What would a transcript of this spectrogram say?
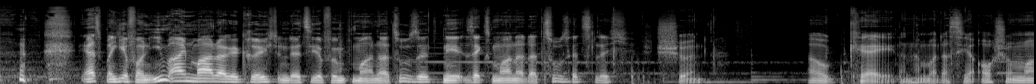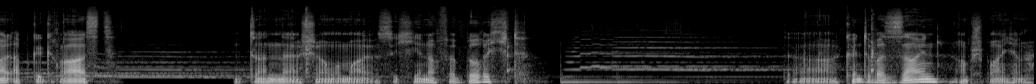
Erstmal hier von ihm einen Mana gekriegt und jetzt hier 5 Mana zusätzlich. Ne, 6 Mana da zusätzlich. Schön. Okay, dann haben wir das hier auch schon mal abgegrast. Und dann äh, schauen wir mal, was sich hier noch verbirgt. Da könnte was sein. Abspeichern.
